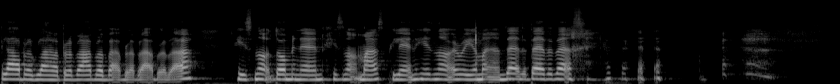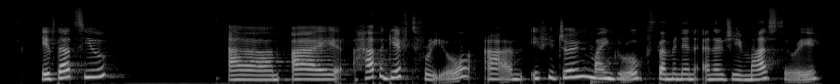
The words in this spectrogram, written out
blah blah blah blah blah blah blah blah blah blah blah he's not dominant, he's not masculine, he's not a real man, blah, blah, blah, blah. if that's you, um, I have a gift for you. Um, if you join my group, Feminine Energy Mastery,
